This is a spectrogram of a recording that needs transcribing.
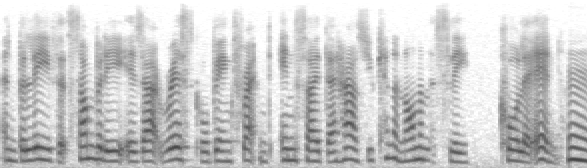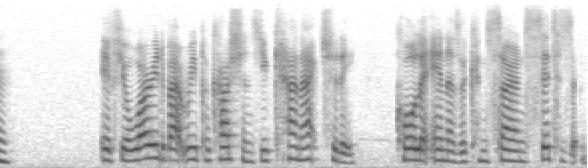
and believe that somebody is at risk or being threatened inside their house, you can anonymously call it in. Mm. If you're worried about repercussions, you can actually call it in as a concerned citizen.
